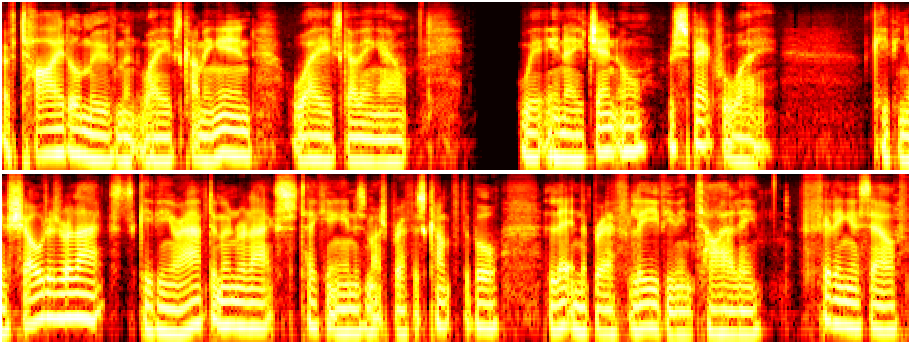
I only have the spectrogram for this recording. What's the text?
of tidal movement, waves coming in, waves going out. We're in a gentle, respectful way. Keeping your shoulders relaxed, keeping your abdomen relaxed, taking in as much breath as comfortable, letting the breath leave you entirely, filling yourself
